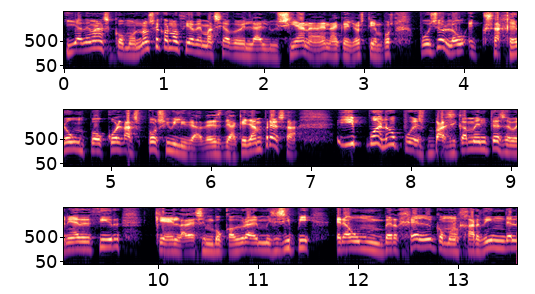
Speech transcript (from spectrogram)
Y además, como no se conocía demasiado en la Luisiana en aquellos tiempos, pues John Lowe exageró un poco las posibilidades de aquella empresa. Y bueno, pues básicamente se venía a decir que la desembocadura del Mississippi era un vergel como el jardín del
